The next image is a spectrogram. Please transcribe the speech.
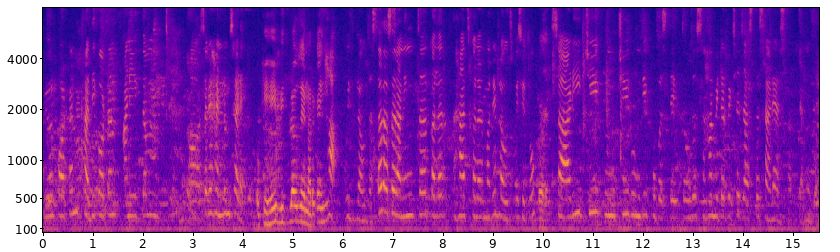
प्युअर कॉटन खादी कॉटन आणि एकदम अं, सगळ्या हँडलूम साड्या आहेत. ओके हे विथ ब्लाऊज येणार का ही? हा विथ ब्लाऊज असतात. असं रनिंगचा कलर हाच कलरमध्ये ब्लाऊज पीस येतो. बरं. साडीची उंची रुंदी खूप असते. जवळजवळ सहा मीटरपेक्षा जास्त साड्या असतात त्यामध्ये.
